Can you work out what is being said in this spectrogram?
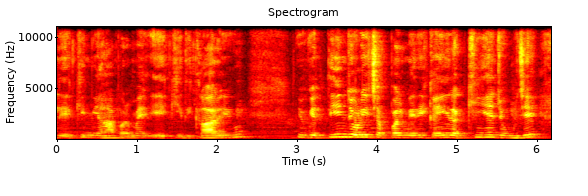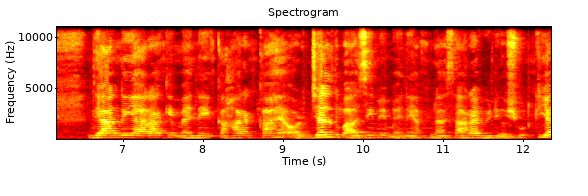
लेकिन यहाँ पर मैं एक ही दिखा रही हूँ, क्योंकि तीन जोड़ी चप्पल मेरी कहीं रखी हैं जो मुझे ध्यान नहीं आ रहा कि मैंने कहाँ रखा है, और जल्दबाजी में मैंने अपना सारा वीडियो शूट किया,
